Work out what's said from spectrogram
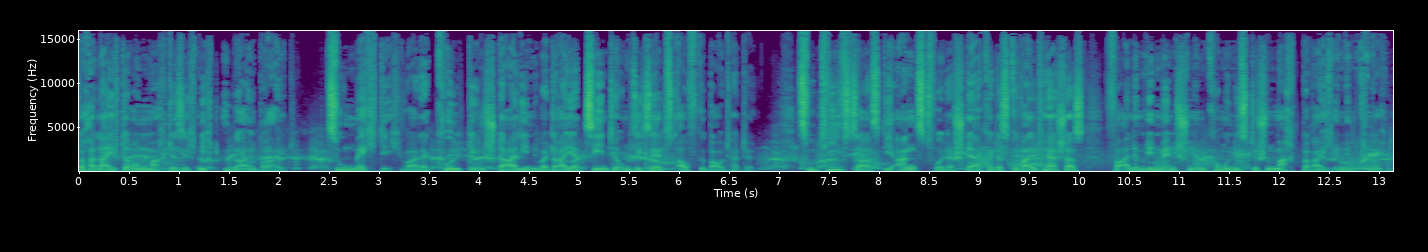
doch Erleichterung machte sich nicht überall breit. Zu mächtig war der Kult, den Stalin über drei Jahrzehnte um sich selbst aufgebaut hatte. Zu tief saß die Angst vor der Stärke des Gewaltherrschers, vor allem den Menschen im kommunistischen Machtbereich in den Knochen.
